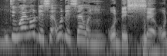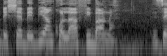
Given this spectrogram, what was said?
Nti wɔn no de hyɛ wode hyɛ wɔn hin wode hyɛ wode hyɛ baabi a nkɔlaa fiba no sɛ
